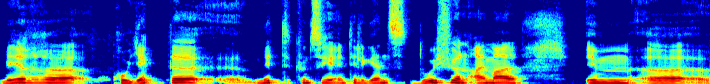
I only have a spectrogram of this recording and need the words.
mehrere Projekte äh, mit künstlicher Intelligenz durchführen. Einmal im äh,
